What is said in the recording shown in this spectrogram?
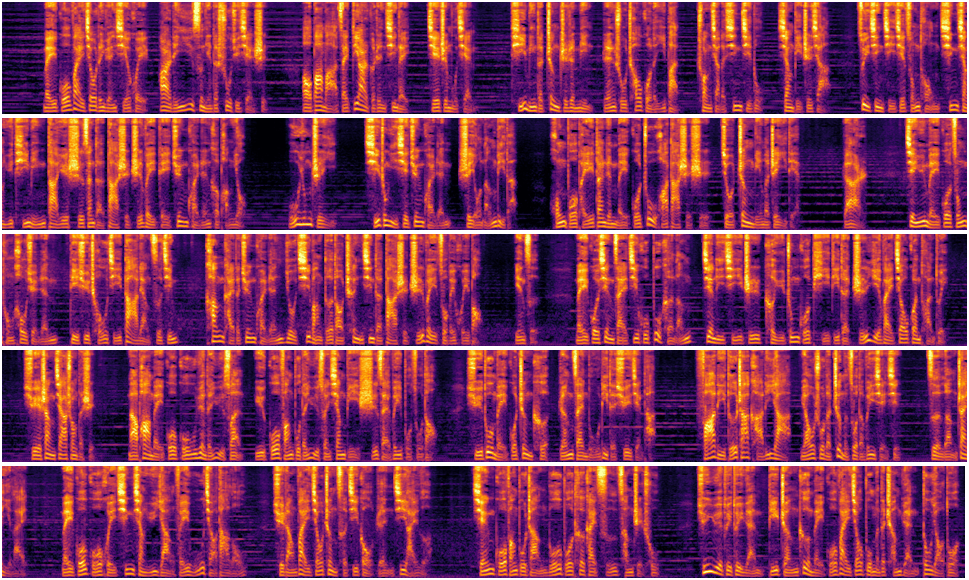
美国外交人员协会二零一四年的数据显示，奥巴马在第二个任期内，截至目前，提名的政治任命人数超过了一半，创下了新纪录。相比之下，最近几届总统倾向于提名大约十三的大使职位给捐款人和朋友，毋庸置疑。其中一些捐款人是有能力的，洪博培担任美国驻华大使时就证明了这一点。然而，鉴于美国总统候选人必须筹集大量资金，慷慨的捐款人又期望得到称心的大使职位作为回报，因此，美国现在几乎不可能建立起一支可与中国匹敌的职业外交官团队。雪上加霜的是。哪怕美国国务院的预算与国防部的预算相比实在微不足道，许多美国政客仍在努力地削减它。法里德扎卡利亚描述了这么做的危险性：自冷战以来，美国国会倾向于养肥五角大楼，却让外交政策机构忍饥挨饿。前国防部长罗伯特盖茨曾指出，军乐队队员比整个美国外交部门的成员都要多。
